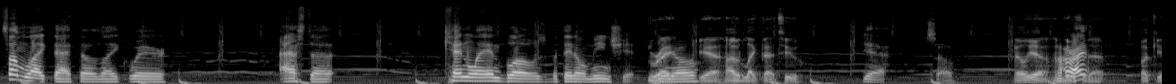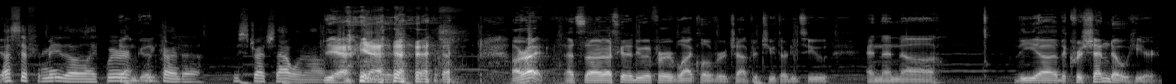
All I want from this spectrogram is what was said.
something like that though, like where Asta can land blows, but they don't mean shit. Right. You know? Yeah, I would like that too. Yeah. So Hell yeah. I'm All right. that. Fuck yeah. that's it for me though. Like we're Yeah, we kind of we stretched that one out. Yeah, yeah. All right, that's uh, that's gonna do it for Black Clover chapter two thirty two, and then uh, the uh, the crescendo here,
